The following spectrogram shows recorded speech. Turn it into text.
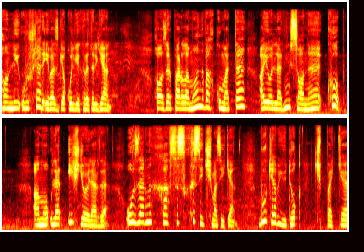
qonli urushlar evaziga qo'lga kiritilgan hozir parlament va hukumatda ayollarning soni ko'p. Ammo ular ish joylarida o'zlarini xavfsiz his etishmas ekan. Bu kabi yutuq chippakka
